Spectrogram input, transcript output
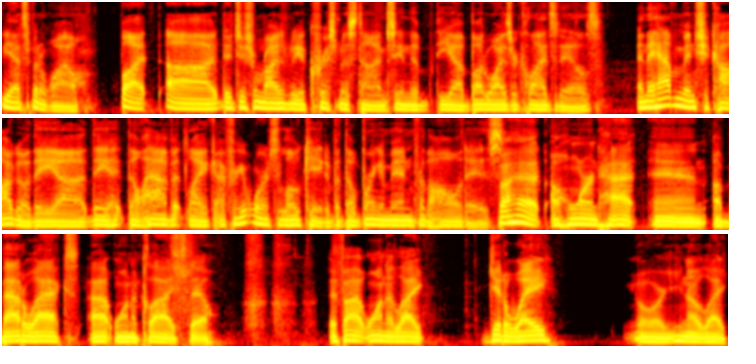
Yeah, it's been a while, but uh, it just reminds me of Christmas time, seeing the the uh, Budweiser Clydesdales, and they have them in Chicago. They uh, they they'll have it like I forget where it's located, but they'll bring them in for the holidays. If I had a horned hat and a battle axe, I'd want a Clydesdale. if I want to like get away or you know like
